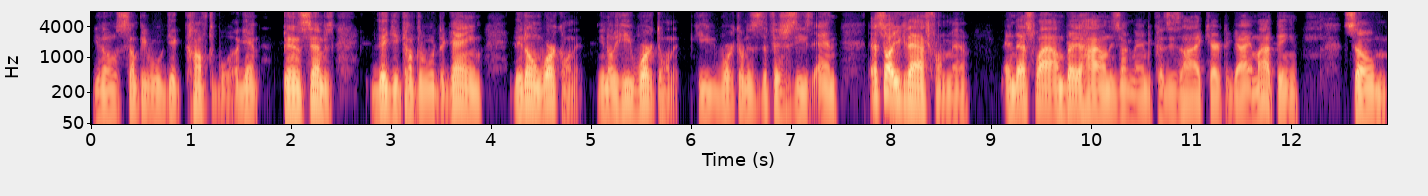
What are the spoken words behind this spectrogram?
You know, some people get comfortable. Again, Ben Simmons, they get comfortable with the game. They don't work on it. You know, he worked on it. He worked on his deficiencies, and that's all you can ask from man. And that's why I'm very high on this young man because he's a high character guy, in my opinion. So,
